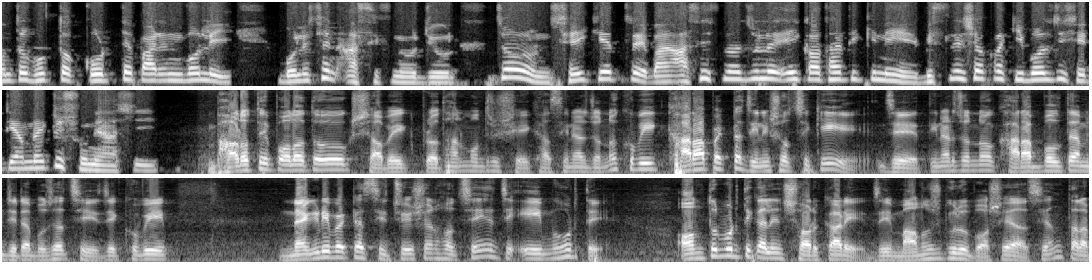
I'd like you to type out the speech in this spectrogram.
অন্তর্ভুক্ত করতে পারেন বলেই বলেছেন আসিফ নজরুল। চলুন সেই ক্ষেত্রে বা আসিফ নজরুলের এই কথাটিকে নিয়ে বিশ্লেষকরা কি বলছে সেটি আমরা একটু শুনে আসি। ভারতে পলাতক সাবেক প্রধানমন্ত্রী শেখ হাসিনার জন্য খুবই খারাপ একটা জিনিস হচ্ছে কি, যে তিনার জন্য খারাপ বলতে আমি যেটা বোঝাচ্ছি যে খুবই নেগেটিভ একটা সিচুয়েশন হচ্ছে যে এই মুহূর্তে অন্তর্বর্তীকালীন সরকারে যে মানুষগুলো বসে আছেন, তারা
